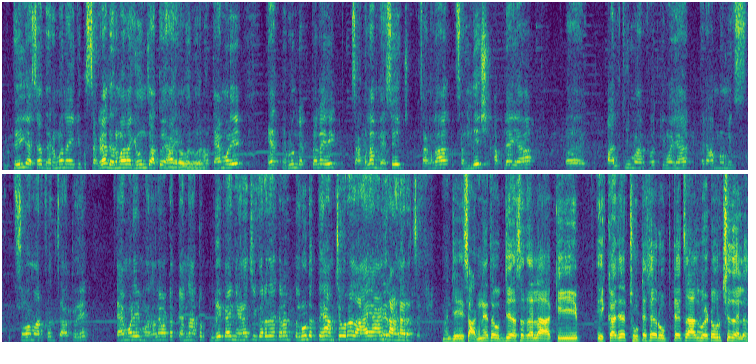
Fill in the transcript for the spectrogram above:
कुठेही असा धर्म नाही की सगळ्या धर्माला घेऊन जातोय हा धर्म. त्यामुळे या तरुण रक्ताला एक चांगला मेसेज चांगला संदेश आपल्या या पालखीमार्फत किंवा ह्या रामनवमी उत्सवामार्फत जातोय. त्यामुळे मला नाही वाटत त्यांना आता पुढे काय नेण्याची गरज आहे कारण तरुण रक्त हे आमच्याबरोबर आहे आणि राहणारच आहे. म्हणजे सांगण्याचा उद्देश असा झाला की एखाद्या छोट्याशा रोपट्याचं आज वटवृक्ष झालं.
